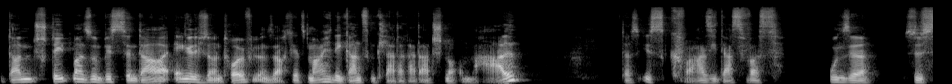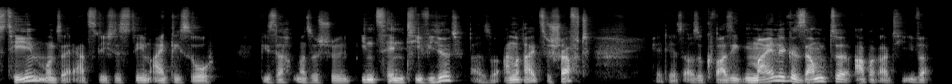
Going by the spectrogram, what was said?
dann steht man so ein bisschen da, Engel und Teufel, und sagt, jetzt mache ich den ganzen Kladderadatsch nochmal. Das ist quasi das, was unser System, unser ärztliches System eigentlich so, wie sagt man so schön, incentiviert, also Anreize schafft. Ich hätte jetzt also quasi meine gesamte apparative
